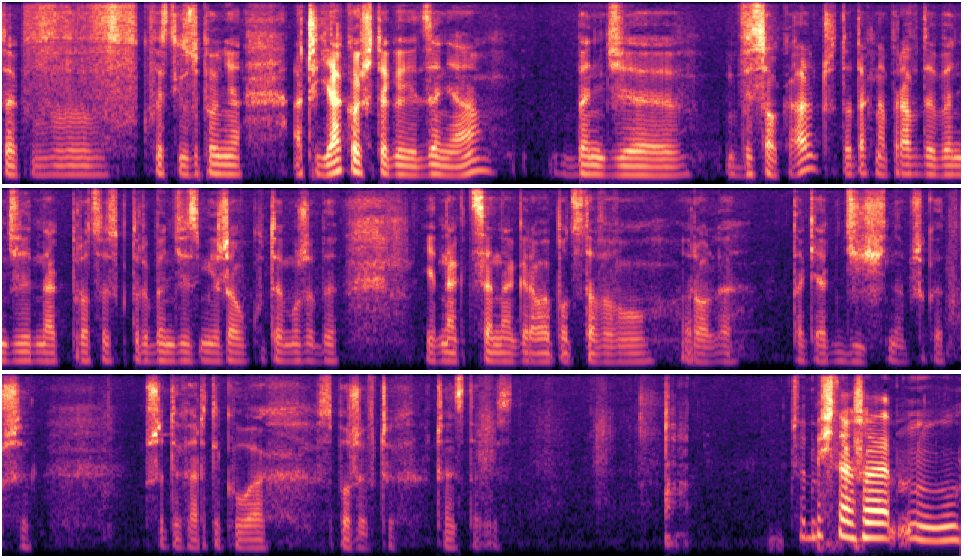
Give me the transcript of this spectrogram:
tak w, w kwestii uzupełnienia. A czy jakość tego jedzenia będzie wysoka? Czy to tak naprawdę będzie jednak proces, który będzie zmierzał ku temu, żeby jednak cena grała podstawową rolę, tak jak dziś na przykład przy, przy tych artykułach spożywczych często jest? Czy myślę, że mm,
